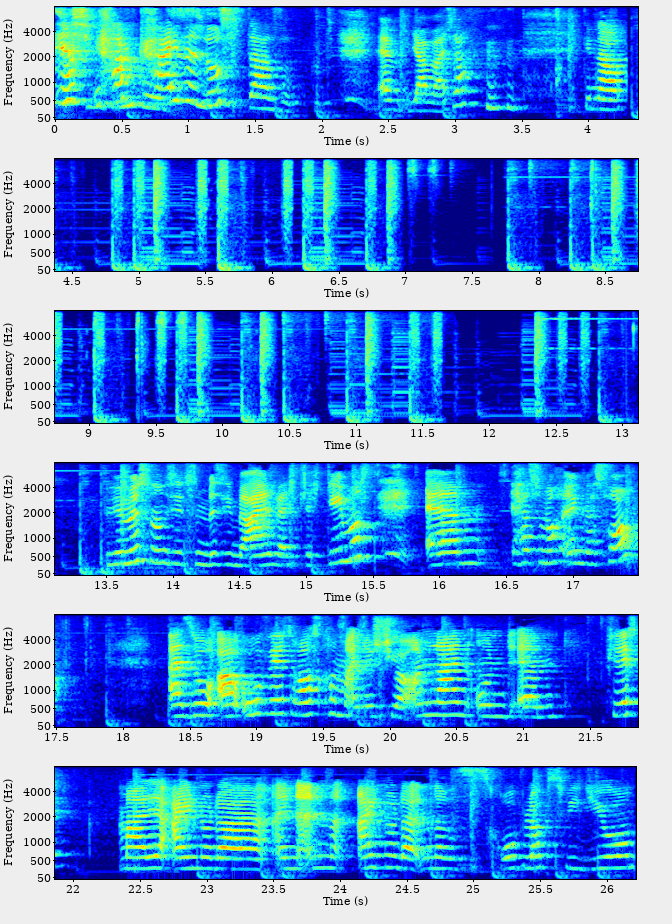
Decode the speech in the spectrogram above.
ich habe keine Lust da so. Gut. Ähm, ja, weiter. Genau. Wir müssen uns jetzt ein bisschen beeilen, weil ich gleich gehen muss. Ähm, hast du noch irgendwas vor? Also AO wird rauskommen, eine Schier online und ähm, vielleicht mal ein oder ein, ein, ein oder anderes Roblox-Video.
